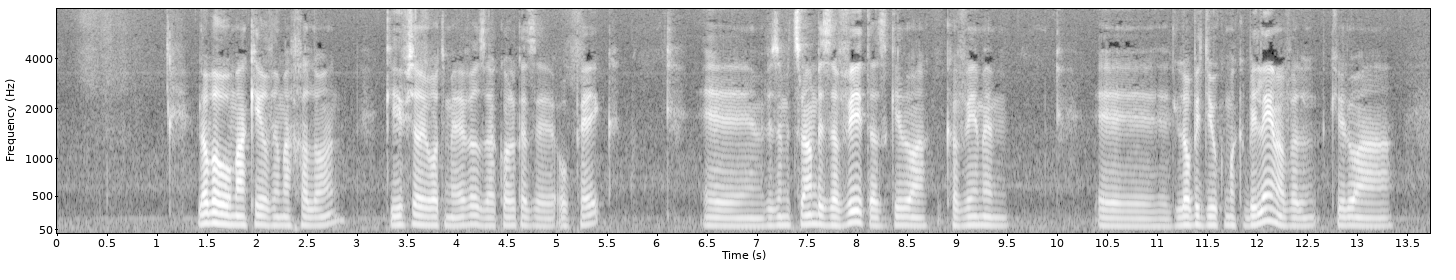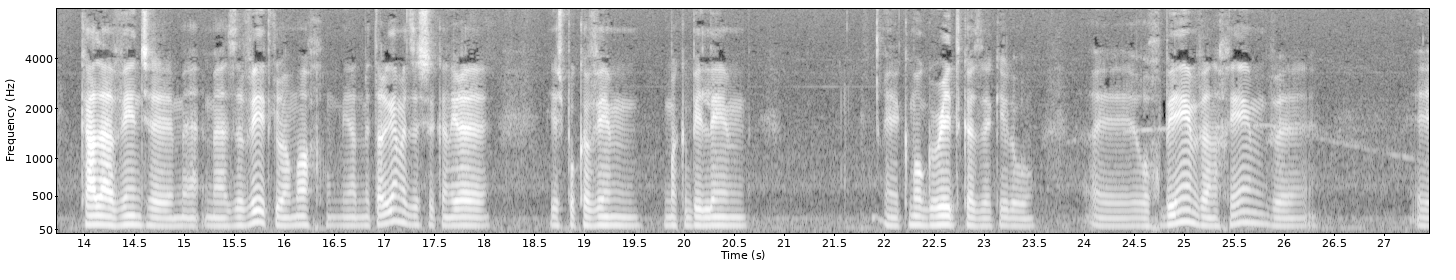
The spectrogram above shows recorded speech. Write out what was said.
לא ברור מה קיר ומה חלון, כי אי אפשר לראות מעבר, זה הכל כזה אופייק. אה, וזה מצוין בזווית, אז כאילו הקווים הם אה, לא בדיוק מקבילים, אבל כאילו קל להבין שמהזווית, כאילו המוח מיד מתרגם את זה, שכנראה יש פה קווים מקבילים אה, כמו גריד כזה, כאילו רוחביים ואנכיים, ו... אה,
